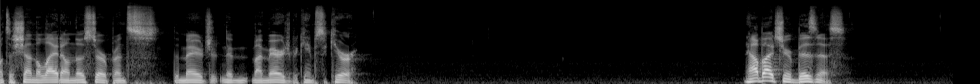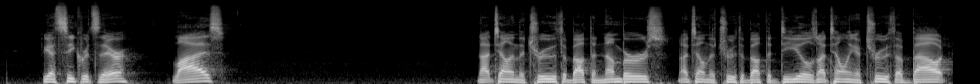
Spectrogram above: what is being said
Once I shone the light on those serpents, the marriage, my marriage became secure. How about your business? You got secrets there, lies, not telling the truth about the numbers, not telling the truth about the deals, not telling the truth about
